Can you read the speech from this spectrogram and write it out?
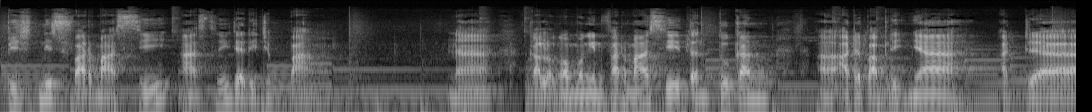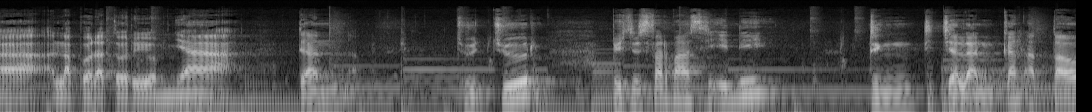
bisnis farmasi asli dari Jepang. Nah kalau ngomongin farmasi tentu kan uh, ada pabriknya ada laboratoriumnya dan jujur bisnis farmasi ini dijalankan atau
